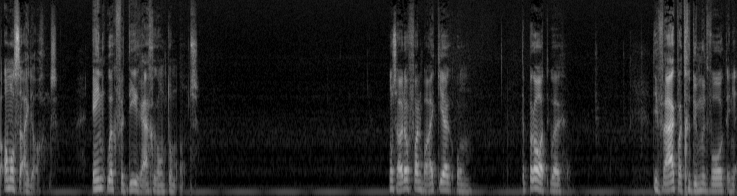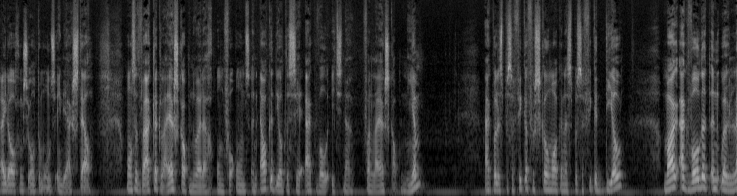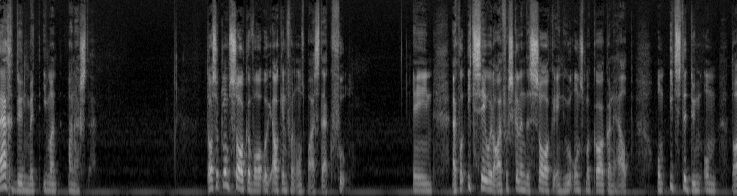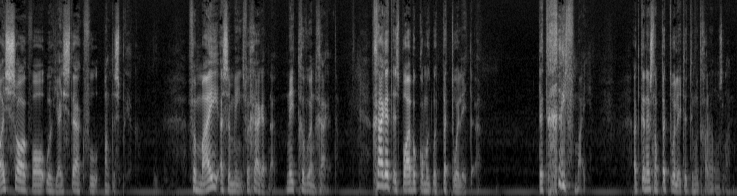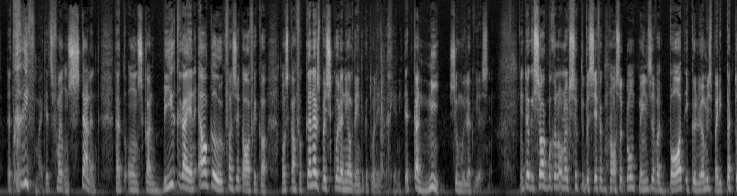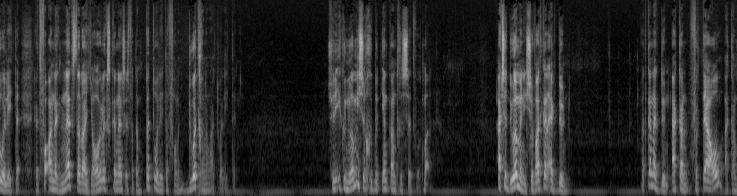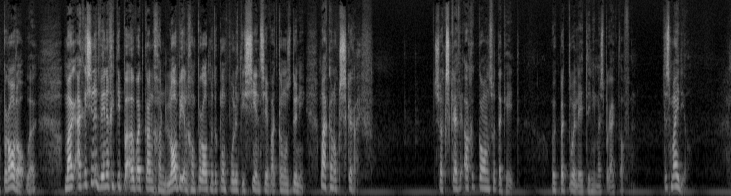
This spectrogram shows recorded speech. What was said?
vir almal se uitdagings en ook vir die reg rondom ons. Ons hou daarvan baie keer om te praat oor die werk wat gedoen moet word en die uitdagings rondom ons en die herstel. Maar ons het werklik leierskap nodig om vir ons in elke deel te sê ek wil iets nou van leierskap neem. Ek wil 'n spesifieke verskil maak in 'n spesifieke deel, maar ek wil dit in oorleg doen met iemand anderste. Daar's 'n klomp sake waaroor elkeen van ons baie sterk voel en ek wil iets sê oor daai verskillende sake en hoe ons mekaar kan help om iets te doen om daai saak waaroor jy sterk voel aan te spreek. Vir my as 'n mens, vir Gerrit nou, net gewoon Gerrit. Gerrit is baie bekommerd oor pittoilette. Dit grief my dat kinders na pittoilette toe moet gaan in ons land. Dit grief my. Dit is vir my ontstellend dat ons kan bier kry in elke hoek van Suid-Afrika, maar ons kan vir kinders by skole nie ordentlike toilette gee nie. Dit kan nie so moeilik wees nie. En toe ek die saak begin ondersoek, toe besef ek maar daar's 'n klomp mense wat baat ekonomies by die pittoilette. Dit verander niks dat daar jaarliks kinders is wat in pittoilette val en doodgaan in daai toilette nie. So die ekonomiese goed moet eenkant gesit word, maar ek's 'n dominee, so wat kan ek doen? Wat kan ek doen? Ek kan vertel, ek kan praat daaroor. Maar ek is nie noodwendig die tipe ou wat kan gaan lobby en gaan praat met 'n klomp politici en sê wat kan ons doen nie. Maar ek kan ook skryf. So ek skryf elke kans wat ek het oor by toilette en die misbruik daarvan. Dis my deel.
